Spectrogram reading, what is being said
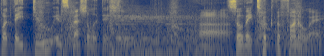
but they do in Special Edition. Uh, So they took the fun away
